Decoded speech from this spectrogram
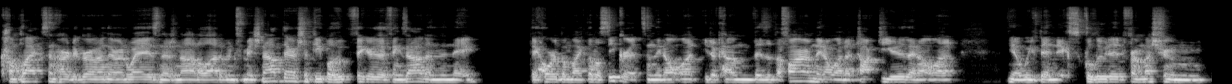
complex and hard to grow in their own ways, and there's not a lot of information out there. So people who figure their things out and then they they hoard them like little secrets, and they don't want you to come visit the farm. They don't want to talk to you. They don't want you know we've been excluded from mushroom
